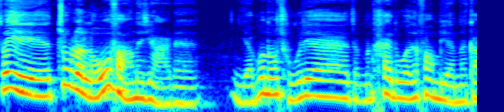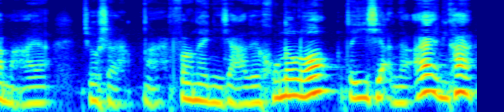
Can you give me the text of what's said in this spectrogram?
所以住了楼房的家的也不能出去，怎么太多的放鞭子干嘛呀？就是啊，放在你家的红灯笼，这一显着，哎，你看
